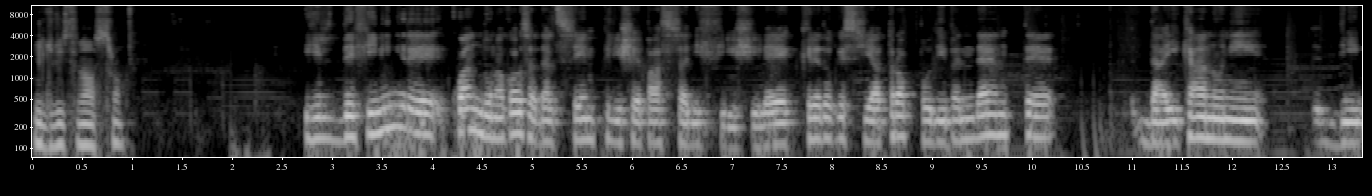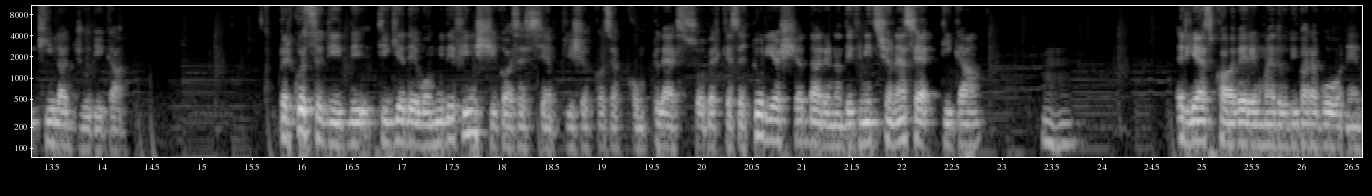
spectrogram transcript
il giudizio nostro. Il definire quando una cosa dal semplice passa a difficile credo che sia troppo dipendente dai canoni di chi la giudica. Per questo ti, ti- ti chiedevo, mi definisci cosa è semplice e cosa è complesso? Perché se tu riesci a dare una definizione asettica, Mhm. riesco a avere un metro di paragone.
